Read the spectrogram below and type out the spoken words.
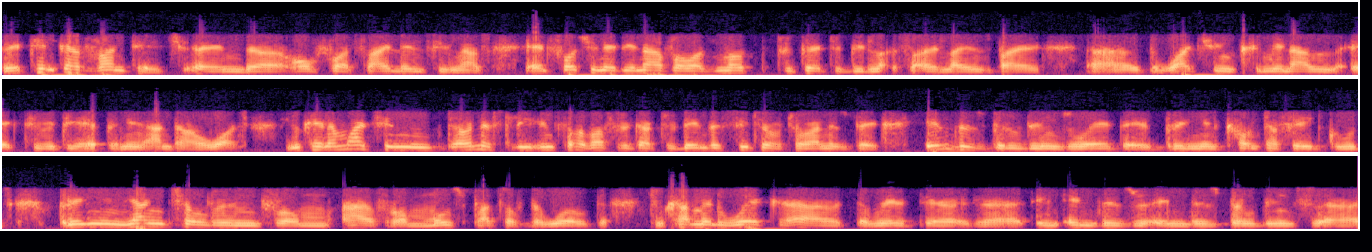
they take advantage and uh, of uh, silencing us. And fortunately enough, I was not prepared to be silenced by uh, watching criminal activity happening under our watch. You can imagine, honestly, in South Africa today, in the city of Johannesburg, in these buildings where they bring in counterfeit goods, bringing young children from uh, from most parts of the world to come and work uh, with, uh, in in these in these buildings uh,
